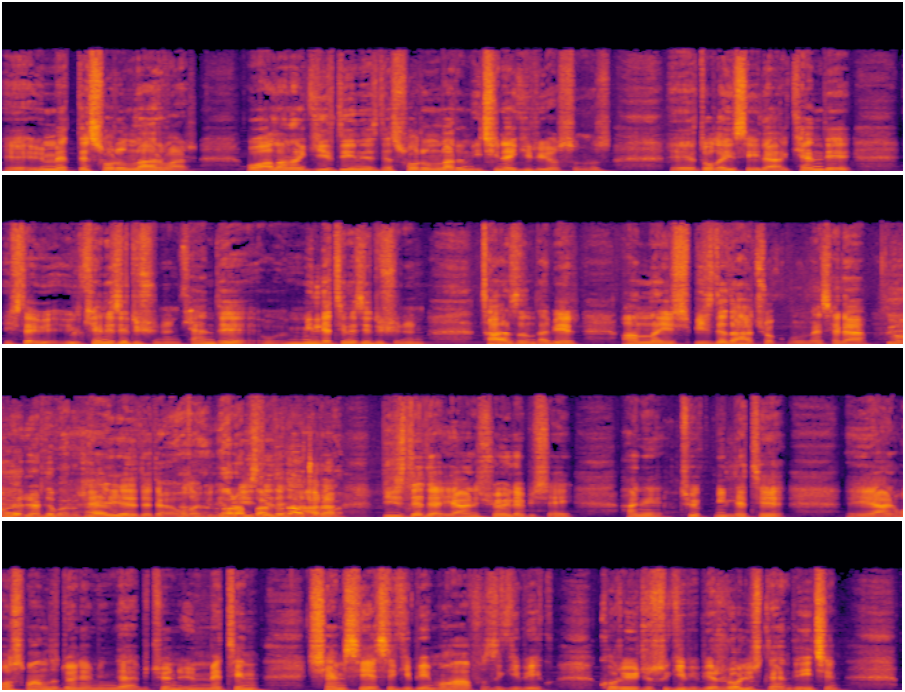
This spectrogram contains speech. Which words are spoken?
E, ümmette sorunlar var. O alana girdiğinizde sorunların içine giriyorsunuz. E, dolayısıyla kendi işte ülkenizi düşünün, kendi milletinizi düşünün tarzında bir anlayış. Bizde daha çok bu. Mesela Yo, her yerde var hocam. Her yerde de olabilir. Yani, Araplarda bizde de, daha çok Ara, var. Bizde de yani şöyle bir şey. Hani Türk milleti e, yani Osmanlı döneminde bütün ümmetin şemsiyesi gibi, muhafızı gibi, koruyucusu gibi bir rol üstlendiği için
